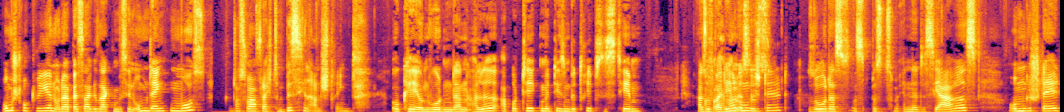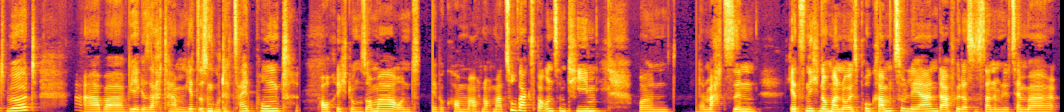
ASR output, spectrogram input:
umstrukturieren oder besser gesagt ein bisschen umdenken muss. Das war vielleicht so ein bisschen anstrengend. Okay, und wurden dann alle Apotheken mit diesem Betriebssystem also bei dem ist es so, dass es bis zum Ende des Jahres umgestellt wird. Aber wir gesagt haben, jetzt ist ein guter Zeitpunkt, auch Richtung Sommer und wir bekommen auch nochmal Zuwachs bei uns im Team. Und dann macht es Sinn, jetzt nicht nochmal ein neues Programm zu lernen, dafür, dass es dann im Dezember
